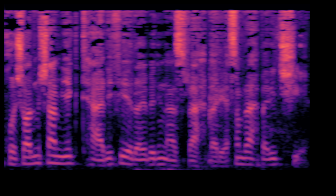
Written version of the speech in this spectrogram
خوشحال میشم یک تعریفی ارائه بدین از رهبری. اصلا رهبری چیه؟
